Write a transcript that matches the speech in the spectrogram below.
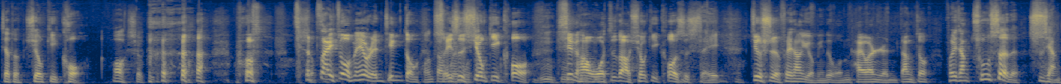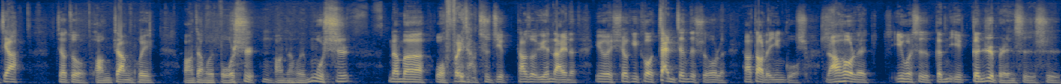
叫做 Shoki Ko。哦，Shoki，我在座没有人听懂谁是 Shoki Ko。幸好我知道 Shoki Ko 是谁，就是非常有名的我们台湾人当中非常出色的思想家，叫做黄章辉，黄章辉博士，黄章辉牧师。”那么我非常吃惊，他说原来呢，因为 s h o k i k o 战争的时候呢，他到了英国，然后呢，因为是跟一跟日本人是是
